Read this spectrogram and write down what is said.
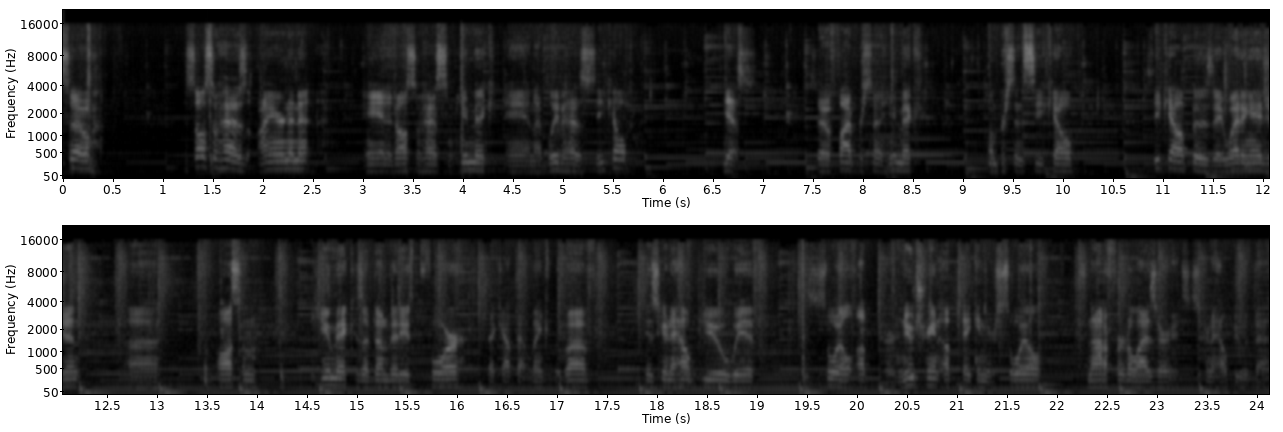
So this also has iron in it, and it also has some humic, and I believe it has sea kelp. Yes, so 5% humic, 1% sea kelp. Sea kelp is a wetting agent, uh, awesome. Humic, as I've done videos before, check out that link above, is going to help you with soil up or nutrient uptake in your soil. It's not a fertilizer, it's just going to help you with that.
